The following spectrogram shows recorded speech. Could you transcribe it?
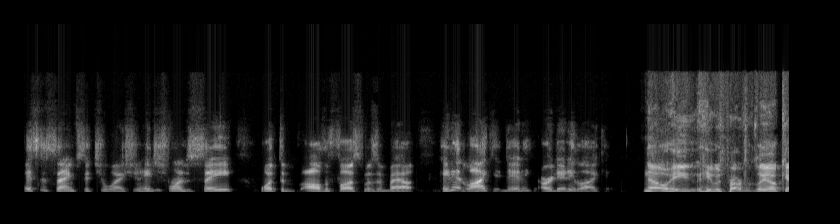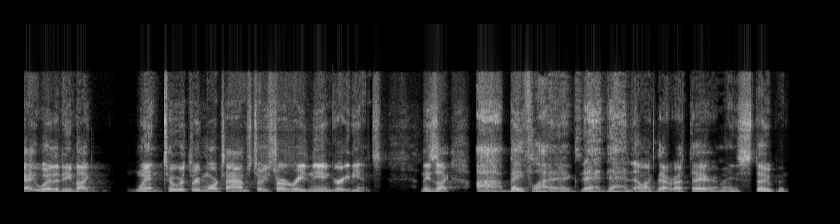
It's the same situation. He just wanted to see what the all the fuss was about. He didn't like it, did he? Or did he like it? No, he he was perfectly okay with it. He like went two or three more times till he started reading the ingredients. And he's like, ah, mayfly eggs, that, that, and like that right there. I mean, it's stupid.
